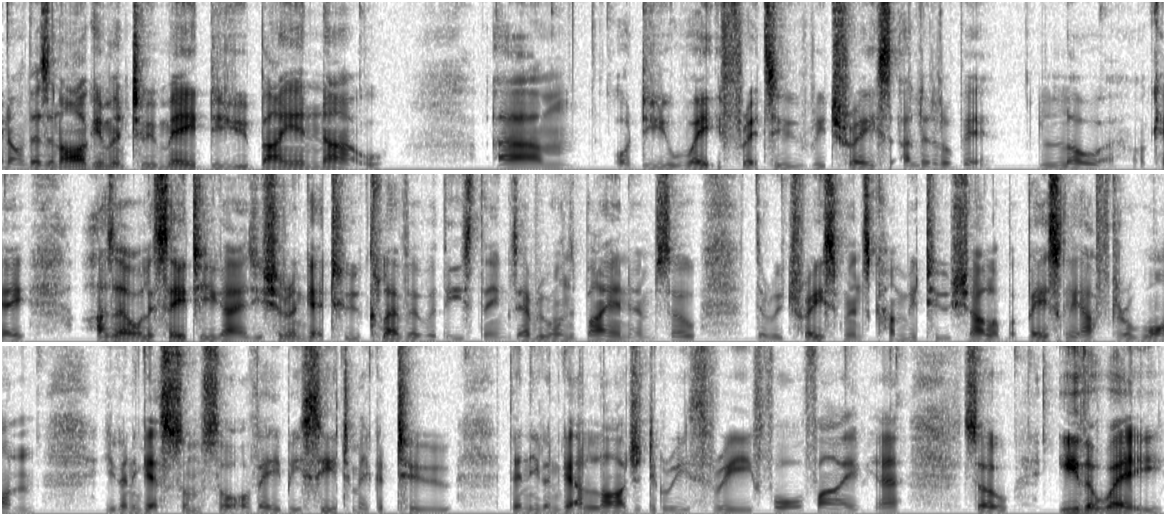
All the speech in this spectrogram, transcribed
know, there's an argument to be made. Do you buy in now? Um, or do you wait for it to retrace a little bit lower okay as I always say to you guys you shouldn't get too clever with these things everyone's buying them so the retracements can be too shallow but basically after a 1 you're going to get some sort of ABC to make a 2 then you're going to get a larger degree 3 4 5 yeah so either way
